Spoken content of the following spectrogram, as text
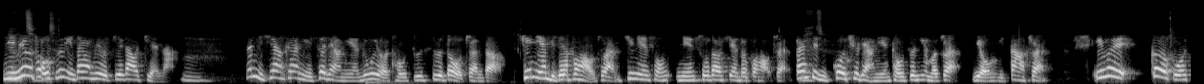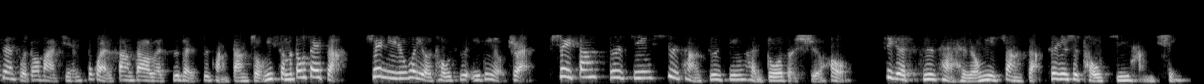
你没有投资，你当然没有接到钱啦、啊。嗯，那你想想看，你这两年如果有投资，是不是都有赚到？今年比较不好赚，今年从年初到现在都不好赚。但是你过去两年投资，你有没有赚？有，你大赚，因为各国政府都把钱不管放到了资本市场当中，你什么都在涨，所以你如果有投资，一定有赚。所以当资金市场资金很多的时候，这个资产很容易上涨，这就是投机行情。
